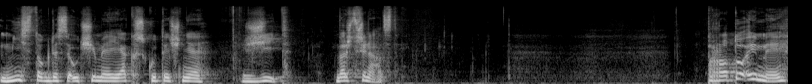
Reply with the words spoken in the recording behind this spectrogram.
místo, kde se učíme, jak skutečně žít. Verš 13. Proto i my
